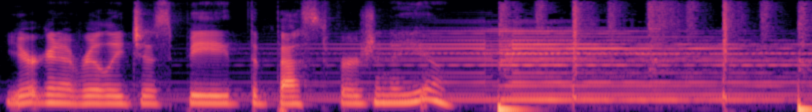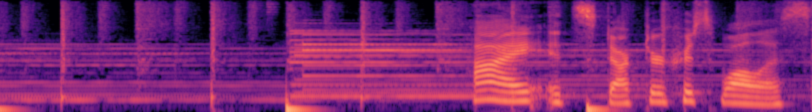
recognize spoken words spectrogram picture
you're going to really just be the best version of you. Hi, it's Dr. Kris Wallace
